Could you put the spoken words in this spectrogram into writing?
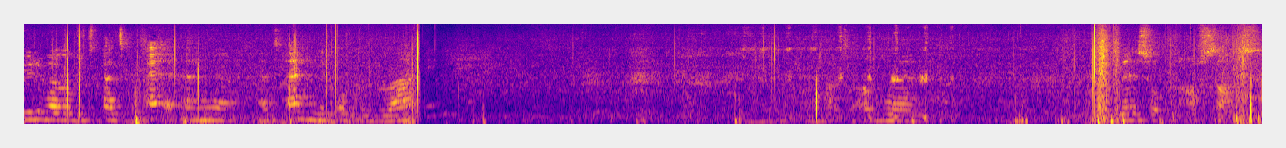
Jullie waren het uite- eh, uiteindelijk op de bewaking. Wat alle mensen op een afstand.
